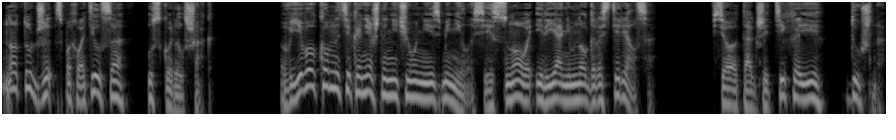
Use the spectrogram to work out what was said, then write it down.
Но тут же спохватился, ускорил шаг. В его комнате, конечно, ничего не изменилось, и снова Илья немного растерялся. Все так же тихо и душно.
